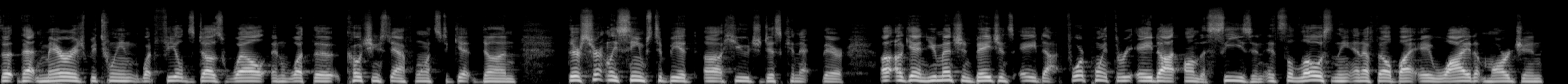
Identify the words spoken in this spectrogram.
the that marriage between what Fields does well and what the coaching staff wants to get done. There certainly seems to be a, a huge disconnect there. Uh, again, you mentioned Bagent's A dot, 4.3 A dot on the season. It's the lowest in the NFL by a wide margin.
